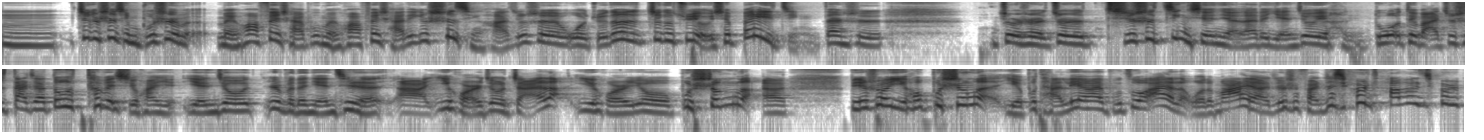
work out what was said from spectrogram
嗯，这个事情不是美化废柴不美化废柴的一个事情哈，就是我觉得这个剧有一些背景，但是就是就是，其实近些年来的研究也很多，对吧？就是大家都特别喜欢研究日本的年轻人啊，一会儿就宅了，一会儿又不生了啊。别说以后不生了，也不谈恋爱，不做爱了，我的妈呀！就是反正就是他们就是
